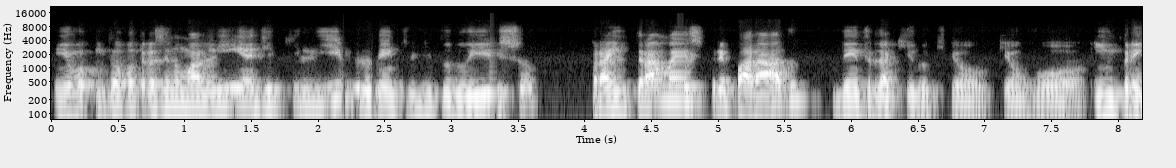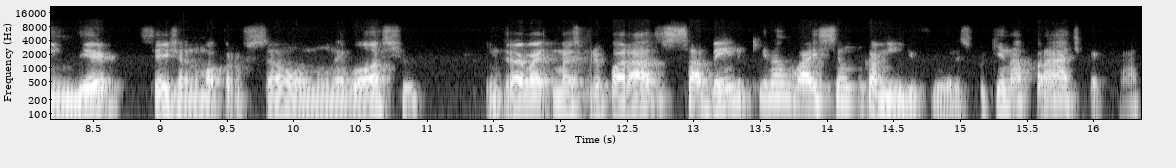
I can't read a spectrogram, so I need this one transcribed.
Eu, então eu vou trazendo uma linha de equilíbrio dentro de tudo isso para entrar mais preparado dentro daquilo que eu, que eu vou empreender, seja numa profissão ou num negócio, entrar mais, mais preparado, sabendo que não vai ser um caminho de flores, porque na prática, cara,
